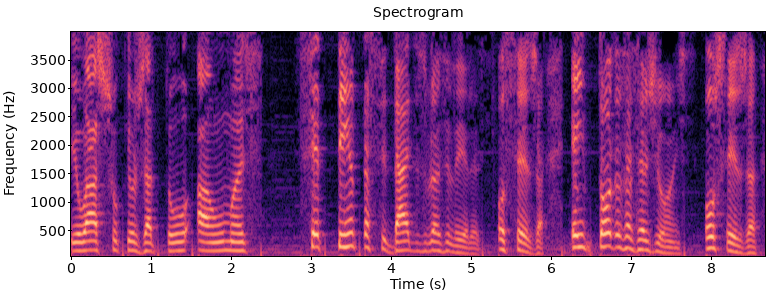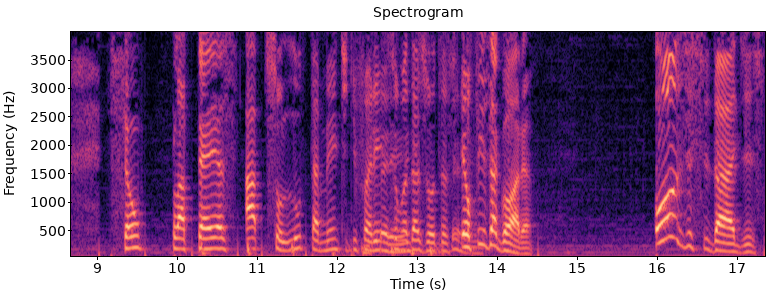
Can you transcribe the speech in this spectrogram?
Eu acho que eu já estou a umas 70 cidades brasileiras. Ou seja, em todas as regiões. Ou seja, são plateias absolutamente diferentes uma das outras. Diferente. Eu fiz agora 11 cidades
